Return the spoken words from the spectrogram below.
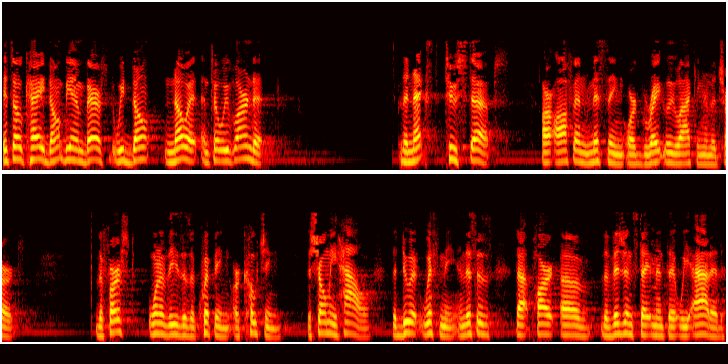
It's okay. Don't be embarrassed. We don't know it until we've learned it. The next two steps are often missing or greatly lacking in the church. The first one of these is equipping or coaching, the show me how, the do it with me. And this is that part of the vision statement that we added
